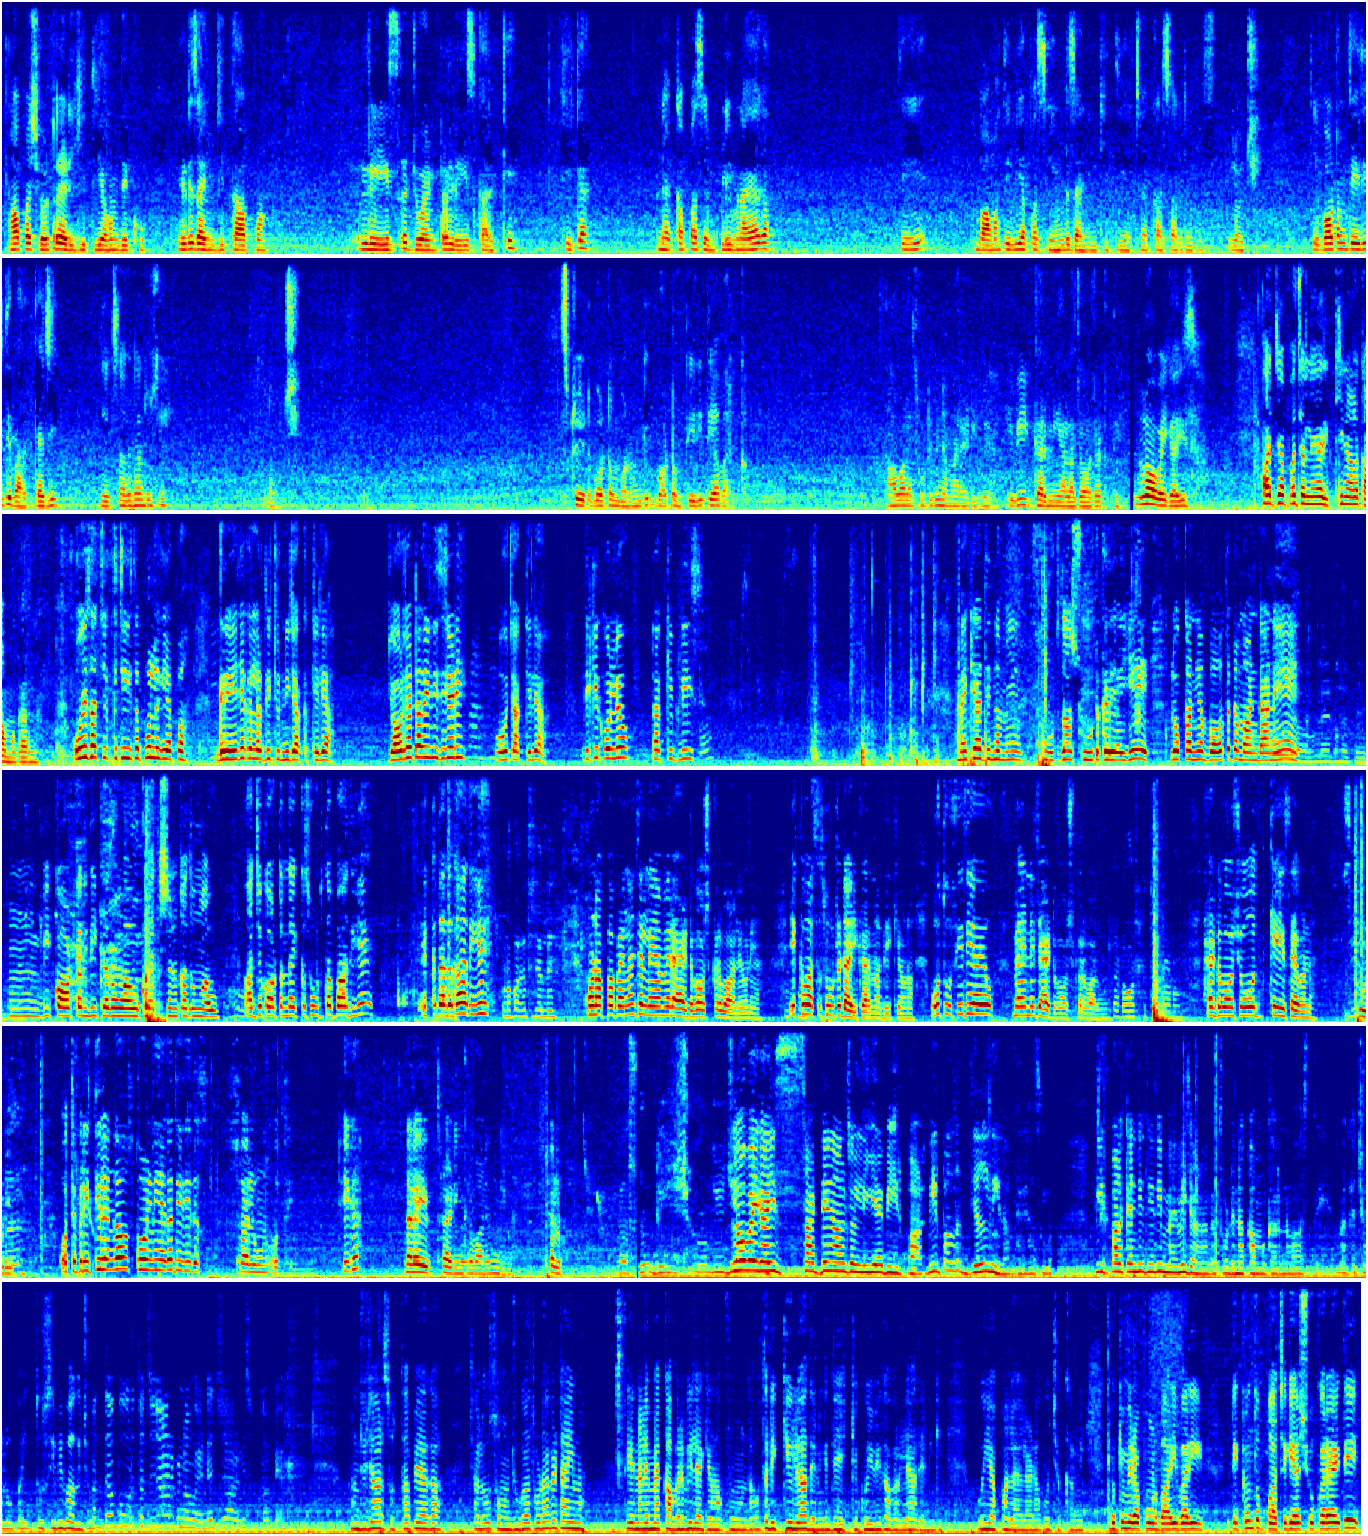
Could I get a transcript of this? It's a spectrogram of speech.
ਆਹ ਆਪਾਂ ਸ਼ਰਟ ਰੈਡੀ ਕੀਤੀ ਆ, ਹੁਣ ਦੇਖੋ, ਇਹ ਡਿਜ਼ਾਈਨ ਕੀਤਾ ਆਪਾਂ। ਲੇਸ ਜੁਆਇੰਟਰ ਲੇਸ ਕਰਕੇ, ਠੀਕ ਹੈ। ਨੈਕ ਆਪਾਂ ਸਿੰਪਲੀ ਬਣਾਇਆਗਾ। ਤੇ ਬਾਹਾਂ ਤੇ ਵੀ ਆਪਾਂ ਸੇਮ ਡਿਜ਼ਾਈਨਿੰਗ ਕੀਤੀ ਹੈ ਚੈੱਕ ਕਰ ਸਕਦੇ ਹੋ ਤੁਸੀਂ। ਲਓ ਜੀ। ਤੇ ਬਾਟਮ ਤੇ ਇਹਦੀ ਤੇ ਵਰਕ ਹੈ ਜੀ। ਦੇਖ ਸਕਦੇ ਹੋ ਤੁਸੀਂ। ਲਓ ਜੀ। ਸਟ੍ਰੇਟ ਬਾਟਮ ਬਣੂਗੀ। ਬਾਟਮ ਤੇ ਇਹਦੀ ਤੇ ਆ ਵਰਕ ਆਹ ਵਾਲਾ ਸੂਟ ਵੀ ਨਵਾਂ ਰੈਡੀ ਹੋਇਆ। ਇਹ ਵੀ ਗਰਮੀ ਵਾਲਾ ਜਾਰਜਟ ਤੇ। ਲਓ ਬਈ ਗਾਈਸ ਅੱਜ ਆਪਾਂ ਚੱਲੇ ਆ ਰਿੱਕੀ ਨਾਲ ਕੰਮ ਕਰਨ। ਓਏ ਸੱਚ ਇੱਕ ਚੀਜ਼ ਤਾਂ ਭੁੱਲ ਗਏ ਆਪਾਂ। ਗ੍ਰੇ ਜੇ ਕਲਰ ਦੀ ਚੁੰਨੀ ਚੱਕ ਕੇ ਲਿਆ। ਜਾਰਜਟ ਵਾਲੀ ਨਹੀਂ ਸੀ ਜਿਹੜੀ? ਉਹ ਚੱਕ ਕੇ ਲਿਆ। ਰਿੱਕੀ ਖੋਲਿਓ। ਟਾਕੀ ਪਲੀਜ਼ ਮੈਂ ਕਿਹਾ ਅੱਜ ਨਵੇਂ ਸੂਟ ਦਾ ਸ਼ੂਟ ਕਰਿਆਈਏ ਲੋਕਾਂ ਦੀਆਂ ਬਹੁਤ ਡਿਮਾਂਡਾਂ ਨੇ। ਹਮ, ਵੀ ਕਾਟਨ ਦੀ ਕਦੋਂ ਆਊ ਕਲੈਕਸ਼ਨ ਕਦੋਂ ਆਊ। ਅੱਜ ਕਾਟਨ ਦਾ ਇੱਕ ਸੂਟ ਤਾਂ ਪਾ ਦਈਏ। ਇੱਕ ਤਾਂ ਦਿਖਾ ਦਈਏ। ਹੁਣ ਆਪਾਂ ਕਿੱਥੇ ਚੱਲੇ? ਹੁਣ ਆਪਾਂ ਪਹਿਲਾਂ ਚੱਲੇ ਆ ਮੇਰਾ ਹੈੱਡ ਵਾਸ਼ ਕਰਵਾ ਲਿਆਉਣੇ ਆ। ਇੱਕ ਬਸ ਸੂਟ ਡਾਈ ਕਰਨਾ ਦੇ ਕੇ ਆਉਣਾ। ਉਹ ਤੁਸੀਂ ਦੇ ਆਇਓ ਮੈਂ ਇਹਨੇ ਚ ਹੈੱਡ ਵਾਸ਼ ਕਰਵਾ ਲੂੰਗੀ। ਕਿੱਥੇ ਜਾਣਾ ਹੈੱਡ ਵਾਸ਼ ਉਹ K7 ਸਟੂਡੀਓ ਉੱਥੇ ਪ੍ਰੀਤੀ ਲਹਿੰਗਾ ਉਸ ਕੋਲ ਨਹੀਂ ਹੈਗਾ ਦੀਦੀ ਦਾ ਸੈਲੂਨ ਉੱਥੇ। ਠੀਕ ਹੈ? ਨਾਲੇ ਥ੍ਰੈਡਿੰਗ ਕਰਵਾ ਲੂੰਗੀ ਮੈਂ। ਚਲੋ। ਲੋ ਬਾਈ ਗਾਇਸ ਸਾਡੇ ਨਾਲ ਚੱਲੀ ਹੈ ਵੀਰਪਾਲ। ਵੀਰਪਾਲ ਦਾ ਦਿਲ ਨਹੀਂ ਲੱਗ ਰਿਹਾ ਸੀਗਾ। ਵੀਰਪਾਲ ਕਹਿੰਦੀ ਦੀਦੀ ਮੈਂ ਵੀ ਜਾਣਾਗਾ ਤੁਹਾਡੇ ਨਾਲ ਕੰਮ ਕਰਨ ਵਾਸਤੇ। ਮੈਂ ਕਿਹਾ ਚਲੋ ਭਾਈ ਤੁਸੀਂ ਵੀ ਵਗ ਜਾਓ। ਅੱਧਾ ਬੋਰ ਤਾਂ ਨੇ ਜੁਝਾਰ ਵੀ ਸੁੱਤਾ ਪਿਆ। ਹੁਣ ਜੁਝਾਰ ਸੁੱਤਾ ਪਿਆਗਾ। ਚਲੋ ਸੌਂ ਜਾਊਗਾ ਥੋੜਾ ਕੁ ਟਾਈਮ ਤੇ ਨਾਲੇ ਮੈਂ ਕਵਰ ਵੀ ਲੈ ਕੇ ਆਉਣਾ ਫੋਨ ਦਾ। ਉਹ ਤਾਂ ਰਿੱਕੀ ਲਿਆ ਦੇਣਗੇ, ਦੇਖ ਕੇ ਕੋਈ ਵੀ ਕਵਰ ਲਿਆ ਦੇਣਗੇ। ਕੋਈ ਆਪਾਂ ਲੈ ਲੈਣਾ, ਕੋਈ ਚੱਕਰ ਨਹੀਂ। ਕਿਉਂਕਿ ਮੇਰਾ ਫੋਨ ਵਾਰੀ-ਵਾਰੀ ਡਿੱਗਣ ਤੋਂ ਬਚ ਗਿਆ, ਸ਼ੁਕਰ ਹੈ ਇਹ ਤੇ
